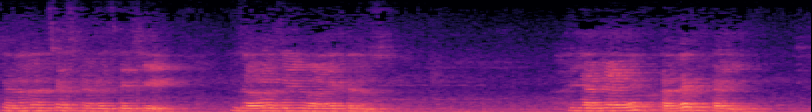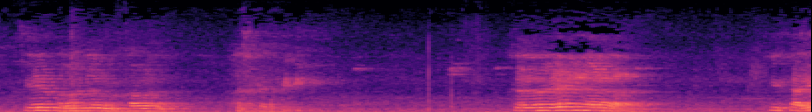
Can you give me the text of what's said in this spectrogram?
चलनाच्या संघटनेची जबाबदारी माझ्याकडे होती आणि आम्ही अनेक पदाधिकारी ते भवनला असतात तर की काही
